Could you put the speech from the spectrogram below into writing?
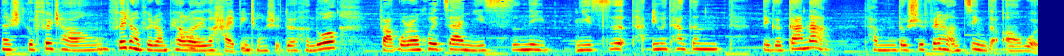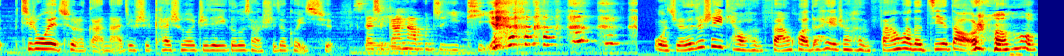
那是一个非常非常非常漂亮的一个海滨城市，对，很多法国人会在尼斯那尼斯，它因为它跟那个戛纳。他们都是非常近的啊！我其实我也去了戛纳，就是开车直接一个多小时就可以去。但是戛纳不值一提，我觉得就是一条很繁华的黑城，很繁华的街道。然后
